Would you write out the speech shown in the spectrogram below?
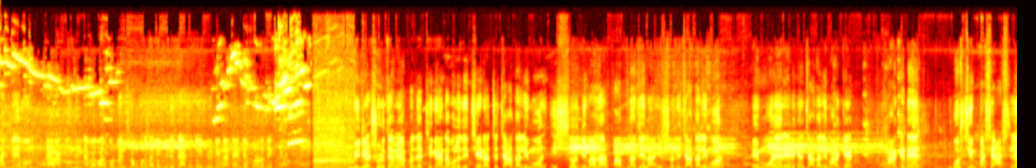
থাকবে এবং কারা কোন রিলটা ব্যবহার করবেন, সম্পূর্ণ থাকবে ভিডিওতে। আশা করি ভিডিওটি না টেন্টে পুরোটা দেখবেন। ভিডিওর শুরুতে আমি আপনাদের ঠিকানাটা বলে দিচ্ছি। এটা হচ্ছে চাঁদালি মোড়, ঈশ্বরদী বাজার, পাবনা জেলা। ঈশ্বরদী চাঁদালি মোড়, এই মোড়ের এখানে চাঁদালি মার্কেট। মার্কেটের পশ্চিম পাশে আসলে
